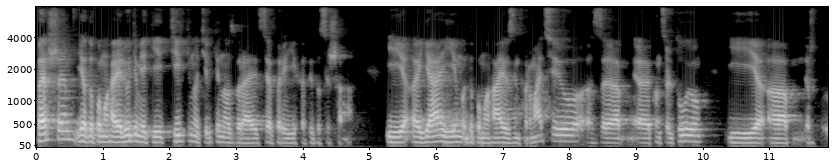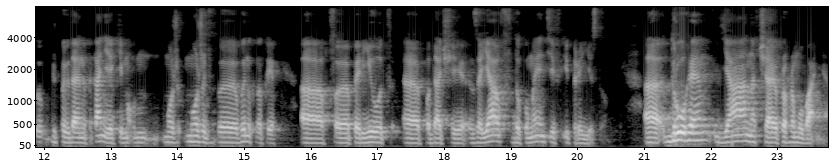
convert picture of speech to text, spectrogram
Перше, я допомагаю людям, які тільки-но тільки но збираються переїхати до США. І е, я їм допомагаю з інформацією, з е, консультую і е, відповідаю на питання, які можуть виникнути в період подачі заяв, документів і переїзду. Е, Друге, я навчаю програмування.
